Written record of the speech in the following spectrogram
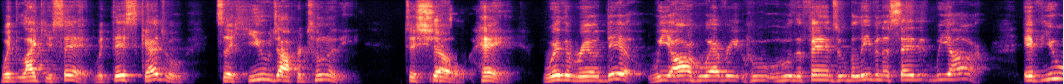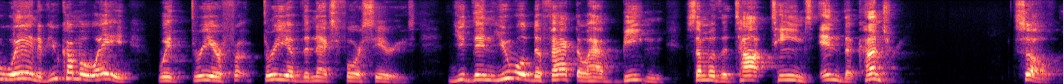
with, like you said, with this schedule, it's a huge opportunity to show, yes. hey, we're the real deal. We are whoever who who the fans who believe in us say that we are. If you win, if you come away with three or four, three of the next four series, you then you will de facto have beaten some of the top teams in the country. So,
